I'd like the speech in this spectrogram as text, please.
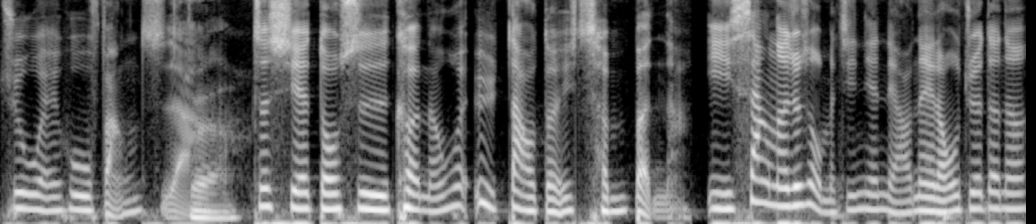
去维护房子啊，对啊，这些都是可能会遇到的成本呐。以上呢就是我们今天聊的内容。我觉得呢，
